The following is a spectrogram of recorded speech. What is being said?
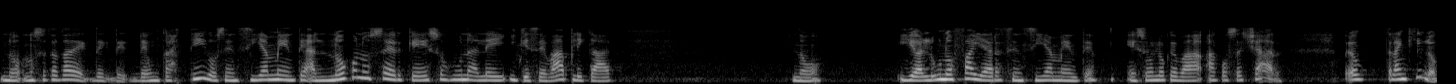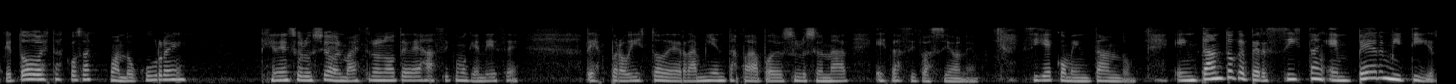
no, se trata de, un castigo, sencillamente al no conocer que eso es una ley y que se va a aplicar, no. Y al uno fallar, sencillamente, eso es lo que va a cosechar. Pero tranquilo, que todas estas cosas cuando ocurren tienen solución. El maestro no te deja así como quien dice desprovisto de herramientas para poder solucionar estas situaciones. Sigue comentando. En tanto que persistan en permitir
